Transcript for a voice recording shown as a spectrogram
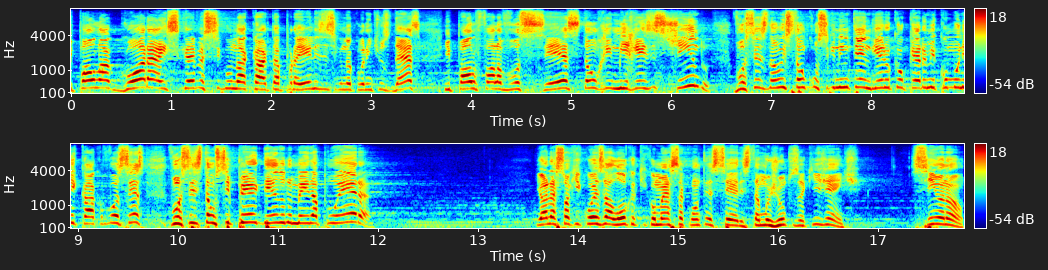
E Paulo agora escreve a segunda carta para eles, em 2 Coríntios 10, e Paulo fala: vocês estão me resistindo, vocês não estão conseguindo entender o que eu quero me comunicar com vocês, vocês estão se perdendo no meio da poeira. E olha só que coisa louca que começa a acontecer. Estamos juntos aqui, gente? Sim ou não?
